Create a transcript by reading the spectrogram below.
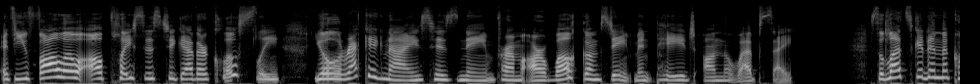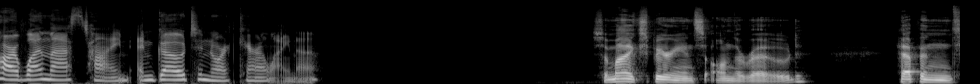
If you follow all places together closely, you'll recognize his name from our welcome statement page on the website. So let's get in the car one last time and go to North Carolina. So, my experience on the road happened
